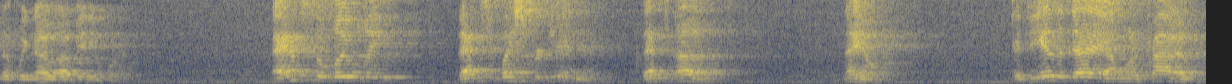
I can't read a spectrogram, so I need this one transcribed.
that we know of anywhere. Absolutely, that's West Virginia. That's us. Now, At the end of the day, I'm going to try to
